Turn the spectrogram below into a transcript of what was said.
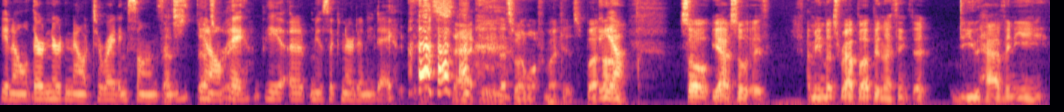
you know they're nerding out to writing songs That's- and that's you know great. hey be a music nerd any day exactly. That's what I want for my kids. But um, yeah So yeah, so if I mean, let's wrap up, and I think that do you have any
